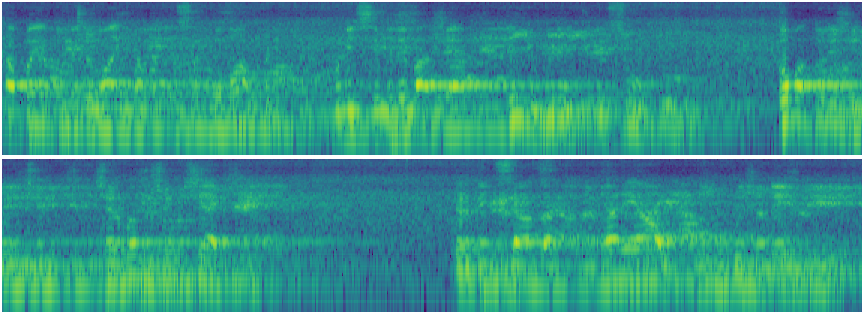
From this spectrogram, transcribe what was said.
Campanha Dom de Ló e Campanha Santo Onofre. Município de Bagé, Rio Grande do Sul. Tomadores de leite, Germano Chemchek, credenciada em Areal, Rio de Janeiro.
